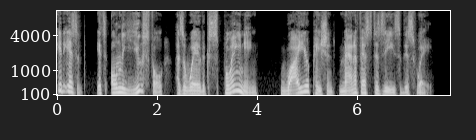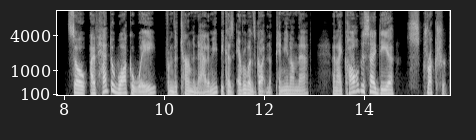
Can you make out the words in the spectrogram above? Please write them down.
It isn't. It's only useful as a way of explaining why your patient manifests disease this way. So I've had to walk away from the term anatomy because everyone's got an opinion on that. And I call this idea structured.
